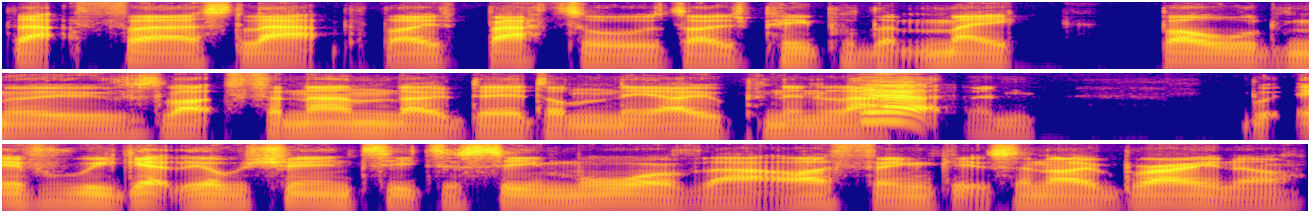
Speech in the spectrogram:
that first lap, those battles, those people that make bold moves like Fernando did on the opening lap. And if we get the opportunity to see more of that, I think it's a no-brainer.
